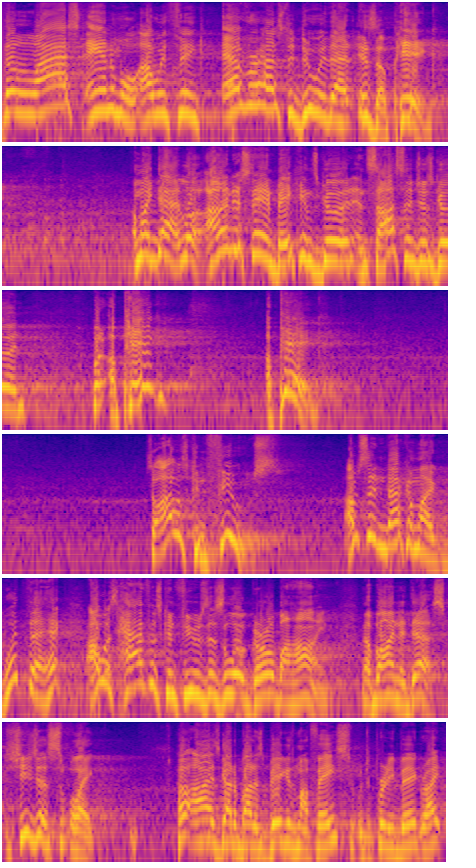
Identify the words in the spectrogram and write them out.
the last animal I would think ever has to do with that is a pig. I'm like, Dad, look, I understand bacon's good and sausage is good, but a pig? A pig. So I was confused. I'm sitting back, I'm like, what the heck? I was half as confused as the little girl behind, now behind the desk. She's just like, her eyes got about as big as my face, which is pretty big, right?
